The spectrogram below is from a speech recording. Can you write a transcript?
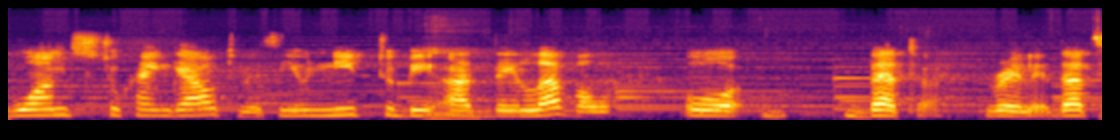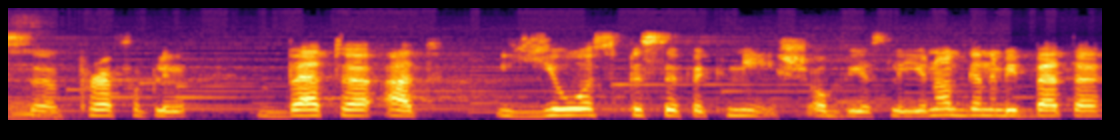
wants to hang out with. You need to be mm. at the level or better, really. That's uh, mm. uh, preferably better at your specific niche. Obviously, you're not going to be better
